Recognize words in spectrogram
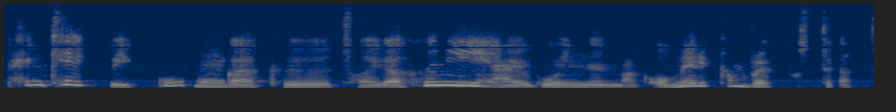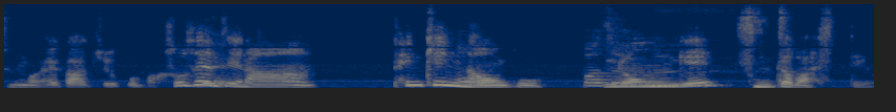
팬케이크도 있고 뭔가 그 저희가 흔히 알고 있는 막 American breakfast 같은 거 해가지고 막 소세지랑 팬케이크 네. 어, 나오고 맞아요. 이런 게 진짜 맛있대요.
